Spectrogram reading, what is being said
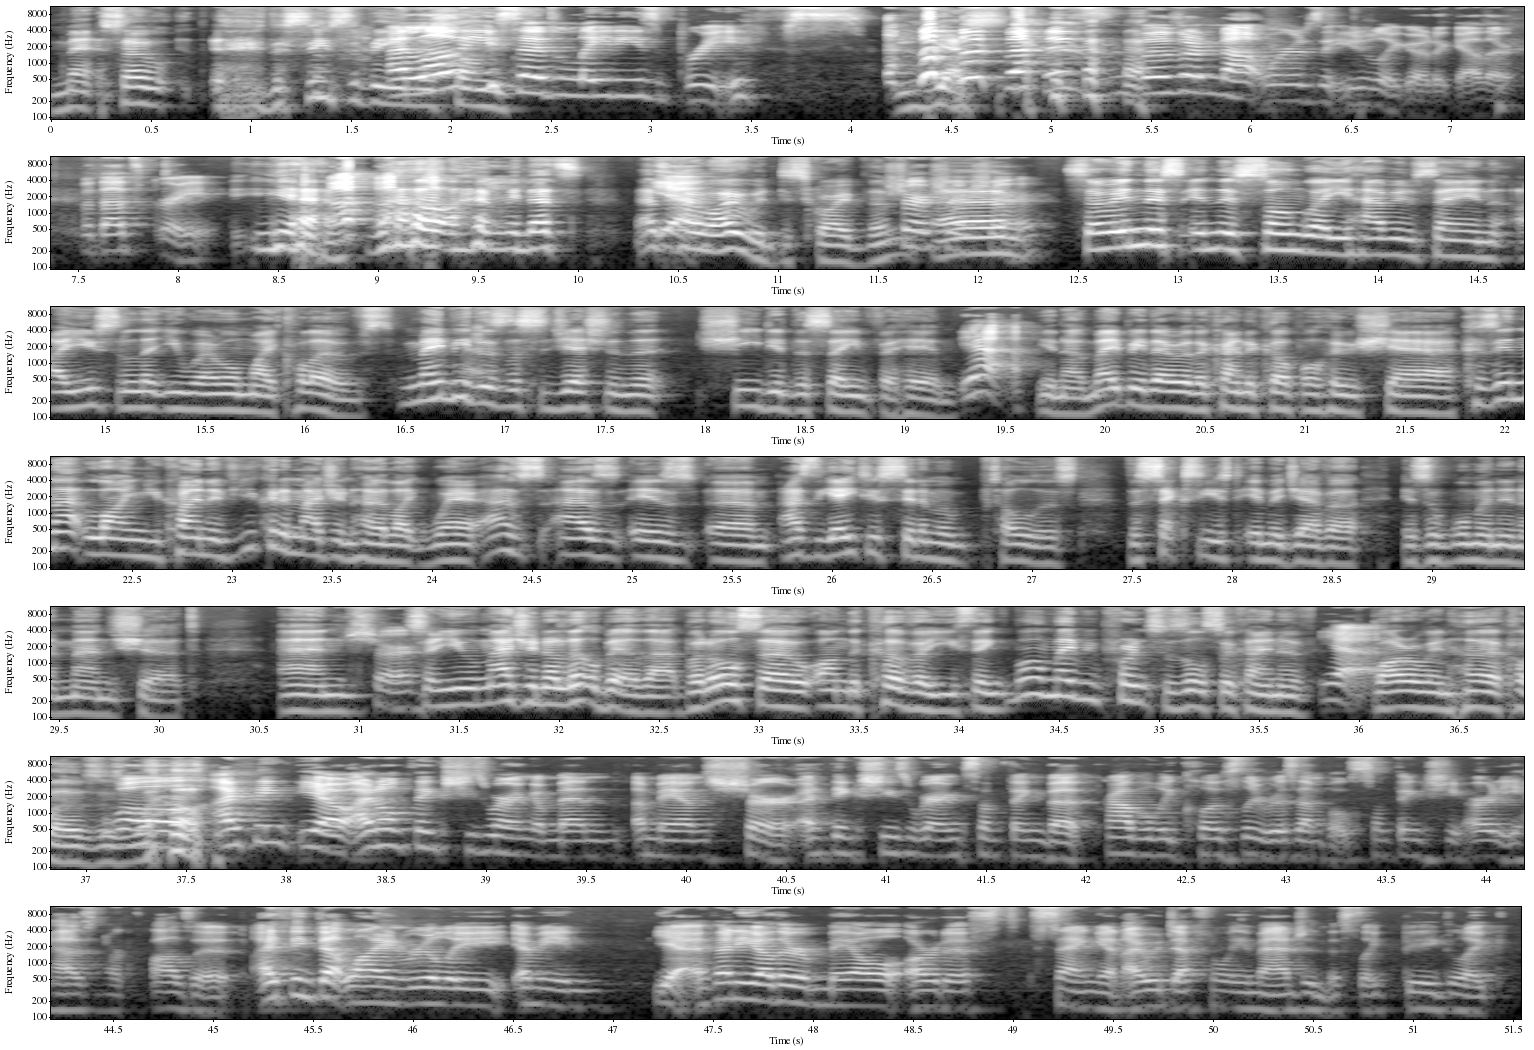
men. So there seems to be. I love that you said ladies' briefs. Yes. that is, those are not words that usually go together, but that's great. Yeah, well, I mean that's that's Yes. how I would describe them. Sure, sure, sure. So in this in this song where you have him saying, "I used to let you wear all my clothes," maybe there's the suggestion that she did the same for him. Yeah. You know, maybe they were the kind of couple who share. Because in that line, you kind of you could imagine her like where as as is um, as the '80s cinema told us, the sexiest image ever is a woman in a man's shirt. And Sure. so you imagine a little bit of that, but also on the cover you think, well, maybe Prince was also kind of Yeah. borrowing her clothes as Well, well. I think yeah, I don't think she's wearing a men a man's shirt. I think she's wearing something that probably closely resembles something she already has in her closet. I think that line really, I mean, yeah, if any other male artist sang it, I would definitely imagine this like big like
